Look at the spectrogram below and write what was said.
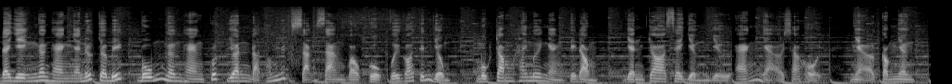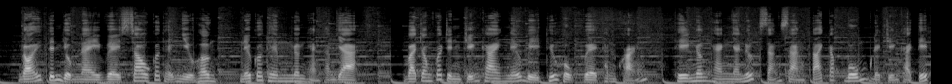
Đại diện Ngân hàng Nhà nước cho biết 4 ngân hàng quốc doanh đã thống nhất sẵn sàng vào cuộc với gói tín dụng 120.000 tỷ đồng dành cho xây dựng dự án nhà ở xã hội, nhà ở công nhân. Gói tín dụng này về sau có thể nhiều hơn nếu có thêm ngân hàng tham gia và trong quá trình triển khai nếu bị thiếu hụt về thanh khoản thì ngân hàng nhà nước sẵn sàng tái cấp vốn để triển khai tiếp.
